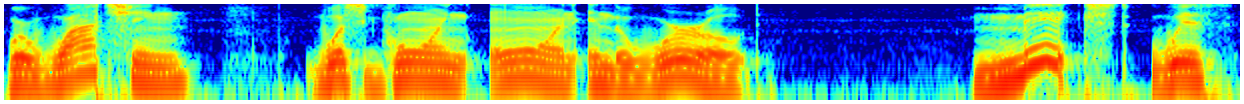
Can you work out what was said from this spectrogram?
we're watching what's going on in the world mixed with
